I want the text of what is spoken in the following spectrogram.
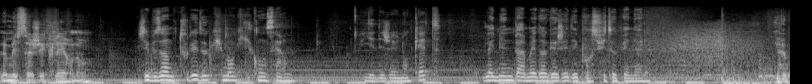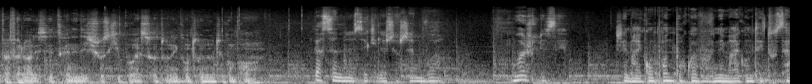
Le message est clair, non? J'ai besoin de tous les documents qui le concernent. Il y a déjà une enquête? La mienne permet d'engager des poursuites au pénal. Il va pas falloir laisser traîner des choses qui pourraient se retourner contre nous, tu comprends? Personne ne sait qu'il a cherché à me voir. Moi, je le sais. J'aimerais comprendre pourquoi vous venez me raconter tout ça.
